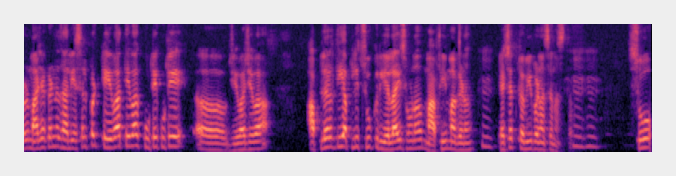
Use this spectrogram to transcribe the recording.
पण माझ्याकडनं झाली असेल पण तेव्हा तेव्हा कुठे कुठे जेव्हा जेव्हा आपल्याला ती आपली चूक रिअलाइज होणं माफी मागणं हम्म, याच्यात कमीपणाचं नसतं. सो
